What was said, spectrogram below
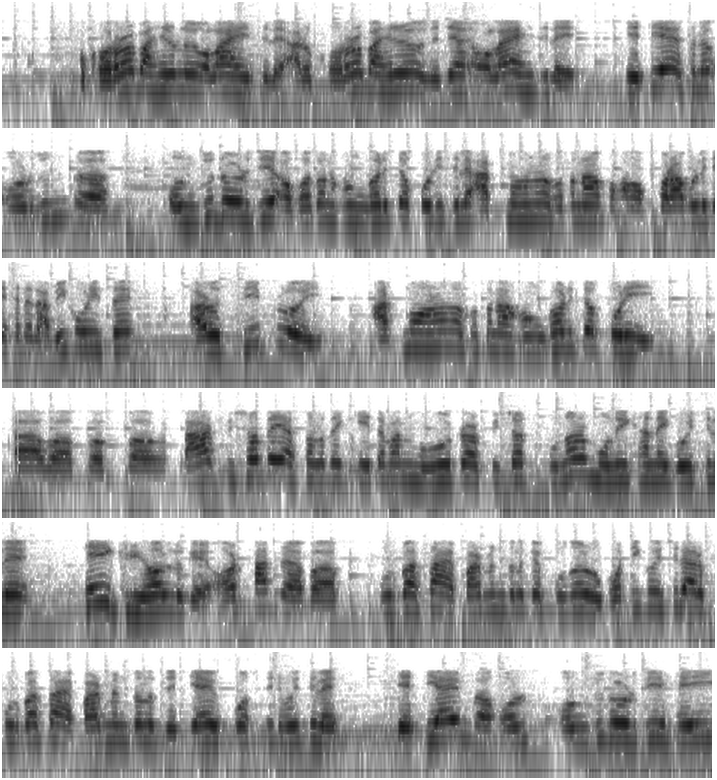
ঘৰৰ বাহিৰলৈ ওলাই আহিছিলে। আৰু ঘৰৰ বাহিৰলৈ যেতিয়া ওলাই আহিছিলে তেতিয়াই আচলতে অৰ্জুন অঞ্জু দৰ্জীয়ে অঘটন সংঘটিত কৰিছিলে আত্মহৰণৰ ঘটনা কৰা বুলি তেখেতে দাবী কৰিছে। আৰু চিপ লৈ আত্মহৰণৰ ঘটনা সংঘটিত কৰি তাৰ পিছতেই আচলতে কেইটামান মুহূৰ্তৰ পিছত পুনৰ মণি খানে গৈছিলে সেই গৃহলৈকে অৰ্থাৎ পূৰ্বাচা এপাৰ্টমেণ্টলৈকে পুনৰ উভতি গৈছিলে আৰু পূৰ্বাচা এপাৰ্টমেণ্টলৈ যেতিয়াই উপস্থিত হৈছিলে তেতিয়াই আহ, অ- অঞ্জু দৰ্জীৰ সেই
